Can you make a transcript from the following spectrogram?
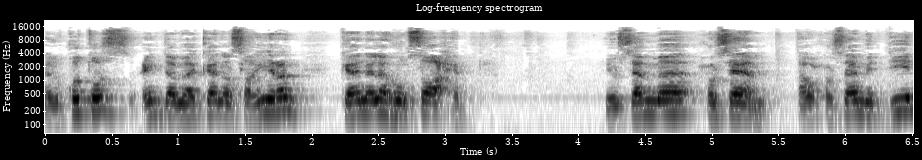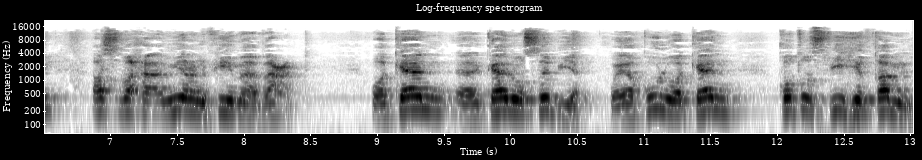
القطز عندما كان صغيرا كان له صاحب يسمى حسام أو حسام الدين أصبح أميرا فيما بعد. وكان كانوا صبية ويقول وكان قطز فيه قمل.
